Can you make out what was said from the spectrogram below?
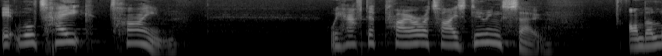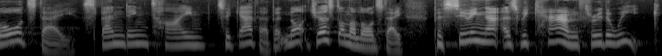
It will take time we have to prioritize doing so. On the Lord's Day, spending time together, but not just on the Lord's Day, pursuing that as we can through the week.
